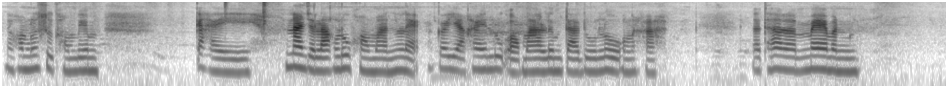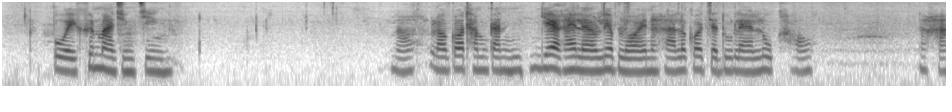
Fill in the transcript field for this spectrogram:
ในความรู้สึกของเบมไก่น่าจะรักลูกของมันนั่นแหละ ก็อยากให้ลูกออกมาลืมตาดูโลกนะคะ แล้วถ้าแม่มันป่วยขึ้นมาจริงๆเนาะเราก็ทำการแยกให้แล้วเรียบร้อยนะคะ แล้วก็จะดูแลลูกเขา นะคะ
